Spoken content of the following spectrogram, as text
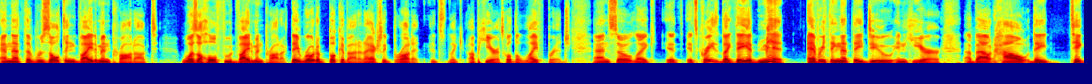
and that the resulting vitamin product was a whole food vitamin product. They wrote a book about it. I actually brought it. It's like up here. It's called the Life Bridge, and so like it, it's crazy. Like they admit everything that they do in here about how they take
